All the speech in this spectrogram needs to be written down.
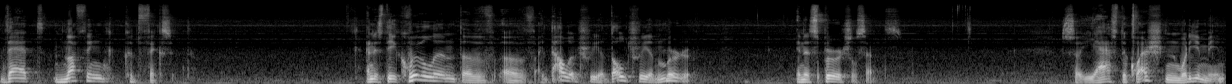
that nothing could fix it. And it's the equivalent of, of idolatry, adultery, and murder in a spiritual sense. So you ask the question, what do you mean?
